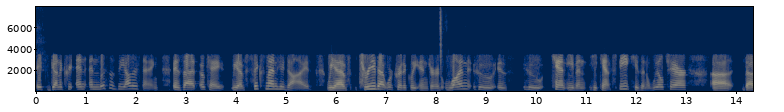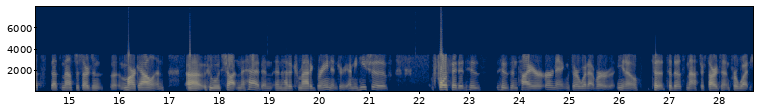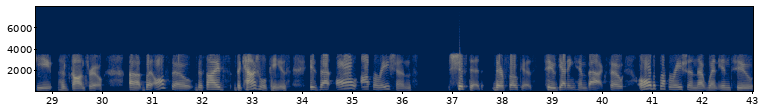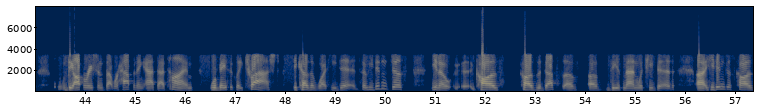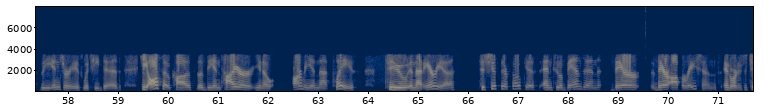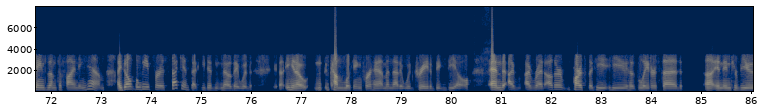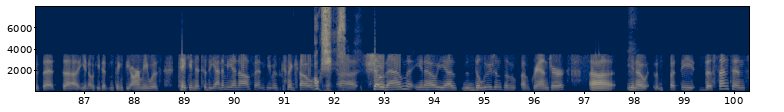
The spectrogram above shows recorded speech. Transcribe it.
it's gonna create. And and this is the other thing is that okay, we have six men who died. We have three that were critically injured. One who is who can't even he can't speak. He's in a wheelchair. Uh, that's that's Master Sergeant uh, Mark Allen, uh, who was shot in the head and, and had a traumatic brain injury. I mean, he should have forfeited his his entire earnings or whatever, you know, to to this Master Sergeant for what he has gone through. Uh, but also, besides the casualties, is that all operations shifted their focus to getting him back. So all the preparation that went into the operations that were happening at that time were basically trashed because of what he did. So he didn't just, you know, cause cause the deaths of of these men, which he did. Uh, he didn't just cause the injuries, which he did. He also caused the, the entire, you know, army in that place to in that area to shift their focus and to abandon their their operations in order to change them to finding him. I don't believe for a second that he didn't know they would you know come looking for him and that it would create a big deal. And I've I've read other parts that he he has later said uh, in interviews that uh, you know he didn't think the army was taking it to the enemy enough, and he was going to go oh, uh, show them. You know, he has delusions of, of grandeur. Uh, you know, but the the sentence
